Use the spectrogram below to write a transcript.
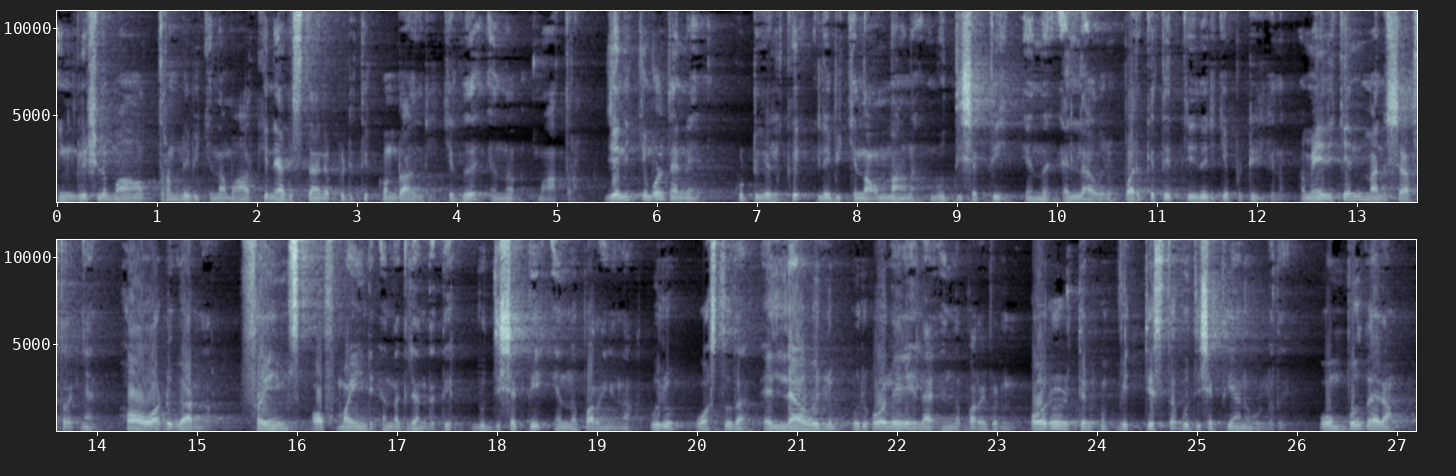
ഇംഗ്ലീഷിലും മാത്രം ലഭിക്കുന്ന മാർക്കിനെ അടിസ്ഥാനപ്പെടുത്തിക്കൊണ്ടായിരിക്കരുത് എന്ന് മാത്രം. ജനിക്കുമ്പോൾ തന്നെ കുട്ടികൾക്ക് ലഭിക്കുന്ന ഒന്നാണ് ബുദ്ധിശക്തി എന്ന് എല്ലാവരും പരക്കെ തെറ്റിദ്ധരിക്കപ്പെട്ടിരിക്കുന്നു. അമേരിക്കൻ മനഃശാസ്ത്രജ്ഞൻ Howard Gardner frames of mind എന്ന ഗ്രന്ഥത്തിൽ ബുദ്ധിശക്തി എന്ന് പറയുന്ന ഒരു വസ്തുത എല്ലാവരിലും ഒരുപോലെയല്ല എന്ന് പറയപ്പെടുന്നു. ഓരോരുത്തർക്കും വ്യത്യസ്ത ബുദ്ധിശക്തിയാണ് ഉള്ളത്. ഒമ്പത് തരം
